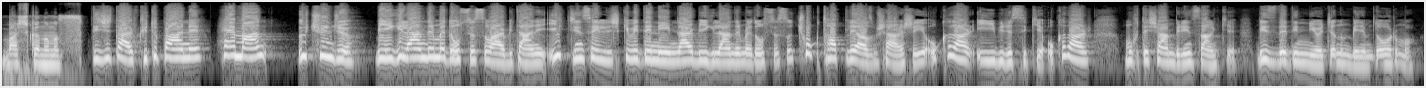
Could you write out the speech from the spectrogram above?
Başkanımız. dijital kütüphane, hemen üçüncü bilgilendirme dosyası var bir tane. İlk cinsel ilişki ve deneyimler bilgilendirme dosyası. Çok tatlı yazmış her şeyi. O kadar iyi birisi ki, o kadar muhteşem bir insan ki. Biz de dinliyor canım benim, doğru mu?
